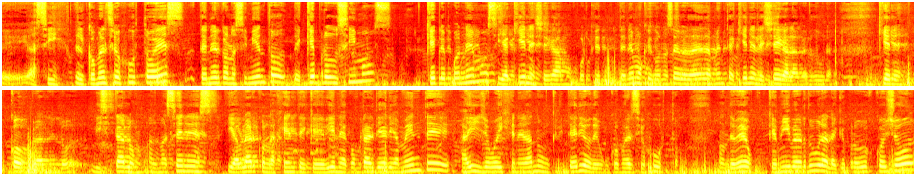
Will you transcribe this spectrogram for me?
eh, así. El comercio justo es tener conocimiento de qué producimos qué le ponemos y a quiénes llegamos, porque tenemos que conocer verdaderamente a quiénes les llega la verdura, quiénes compran, visitar los almacenes y hablar con la gente que viene a comprar diariamente, ahí yo voy generando un criterio de un comercio justo, donde veo que mi verdura, la que produzco yo,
